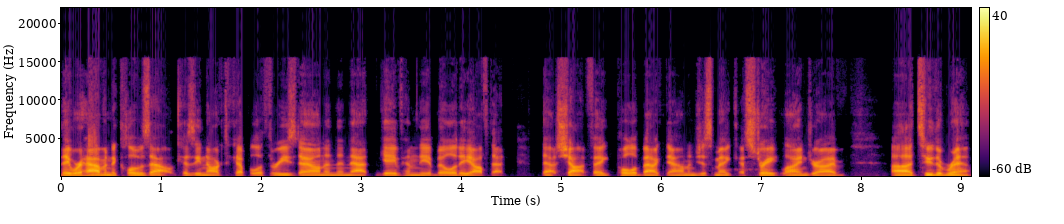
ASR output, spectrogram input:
they were having to close out because he knocked a couple of threes down, and then that gave him the ability off that that shot fake, pull it back down, and just make a straight line drive uh, to the rim.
